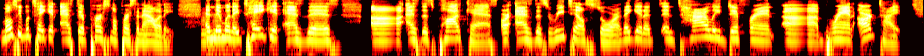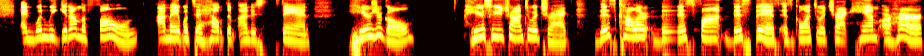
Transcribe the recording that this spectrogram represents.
Most people take it as their personal personality. Mm-hmm. and then mm-hmm. when they take it as this uh, as this podcast or as this retail store they get an entirely different uh, brand archetype. And when we get on the phone i'm able to help them understand here's your goal. Here's who you're trying to attract. This color this font this this is going to attract him or her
